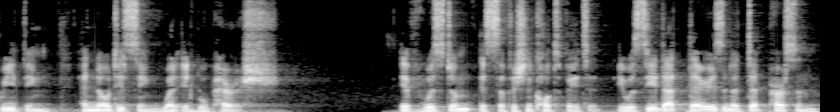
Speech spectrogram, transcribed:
breathing, and noticing when it will perish. If wisdom is sufficiently cultivated, you will see that there isn't a dead person.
